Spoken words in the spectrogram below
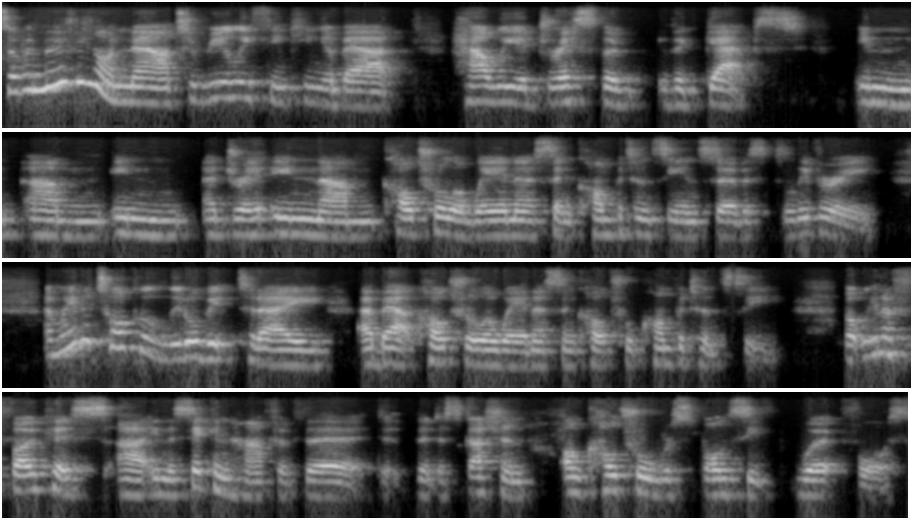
So we're moving on now to really thinking about how we address the, the gaps in, um, in, in um, cultural awareness and competency in service delivery. And we're going to talk a little bit today about cultural awareness and cultural competency. But we're going to focus uh, in the second half of the, the discussion on cultural responsive workforce,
